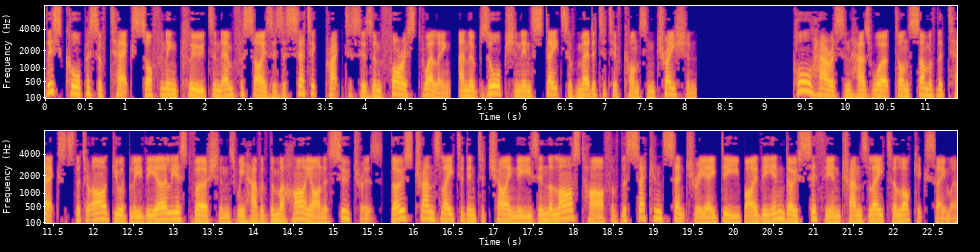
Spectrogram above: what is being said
This corpus of texts often includes and emphasizes ascetic practices and forest dwelling, and absorption in states of meditative concentration, Paul Harrison has worked on some of the texts that are arguably the earliest versions we have of the Mahayana Sutras, those translated into Chinese in the last half of the 2nd century AD by the Indo-Scythian translator Lokaksema.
